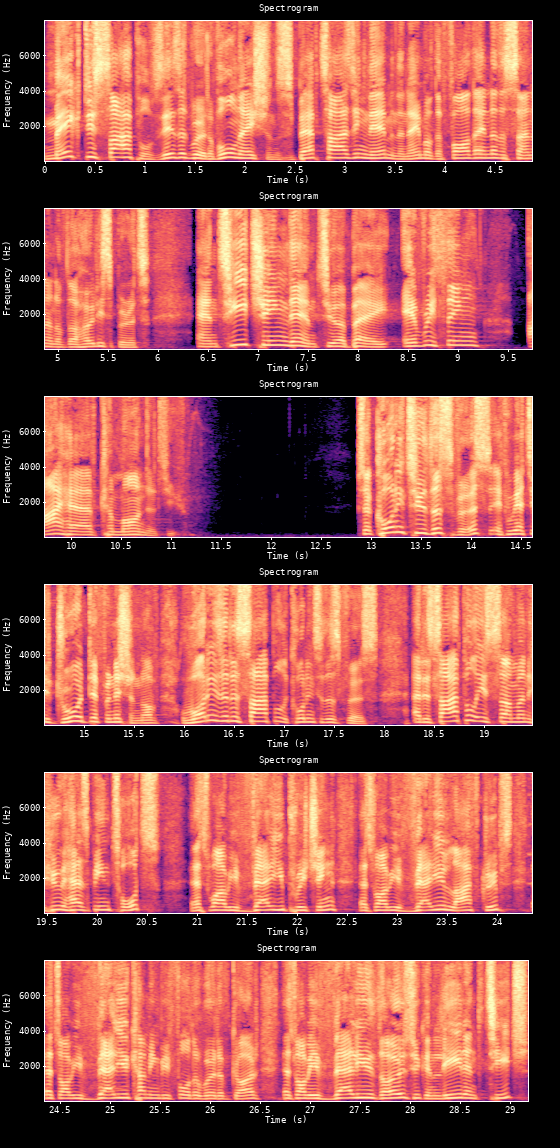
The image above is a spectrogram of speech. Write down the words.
make disciples, there's that word, of all nations, baptizing them in the name of the Father and of the Son and of the Holy Spirit, and teaching them to obey everything I have commanded you. So, according to this verse, if we had to draw a definition of what is a disciple according to this verse, a disciple is someone who has been taught. That's why we value preaching. That's why we value life groups. That's why we value coming before the Word of God. That's why we value those who can lead and teach.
